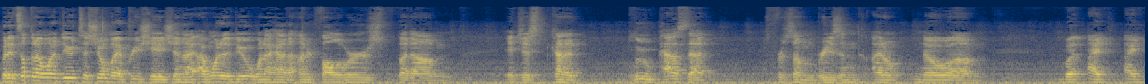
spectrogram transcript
but it's something I want to do to show my appreciation. I, I wanted to do it when I had hundred followers, but um, it just kind of blew past that for some reason. I don't know, um, but I I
